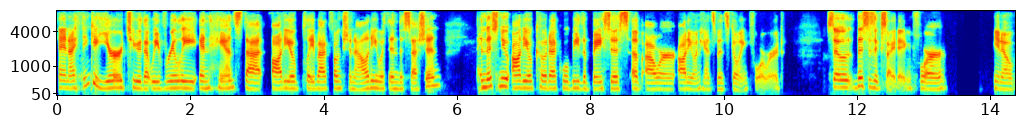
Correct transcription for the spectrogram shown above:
and I think a year or two that we've really enhanced that audio playback functionality within the session. And this new audio codec will be the basis of our audio enhancements going forward. So this is exciting for, you know,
